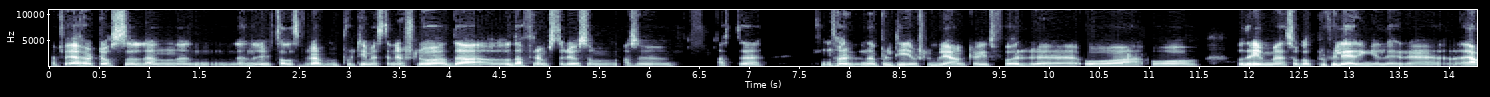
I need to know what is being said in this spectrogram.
Jeg hørte også den, den uttalelsen fra politimesteren i Oslo, og da, og da fremstår det jo som altså, at når, når, politiet i Oslo blir anklaget for uh, å, å, å, drive med såkalt profilering eller uh, ja,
